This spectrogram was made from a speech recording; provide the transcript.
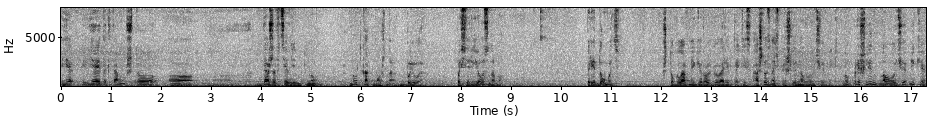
я, я это к тому, что даже в те времена, ну, ну вот как можно было по-серьезному придумать, что главный герой говорит такие... А что значит пришли новые учебники? Ну, пришли новые учебники,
